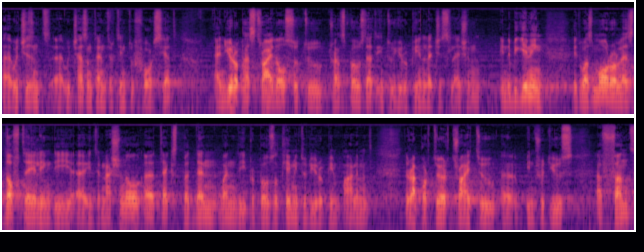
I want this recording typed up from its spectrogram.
uh, which, isn't, uh, which hasn't entered into force yet. And Europe has tried also to transpose that into European legislation. In the beginning, it was more or less dovetailing the uh, international uh, text, but then when the proposal came into the European Parliament, the rapporteur tried to uh, introduce a fund,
